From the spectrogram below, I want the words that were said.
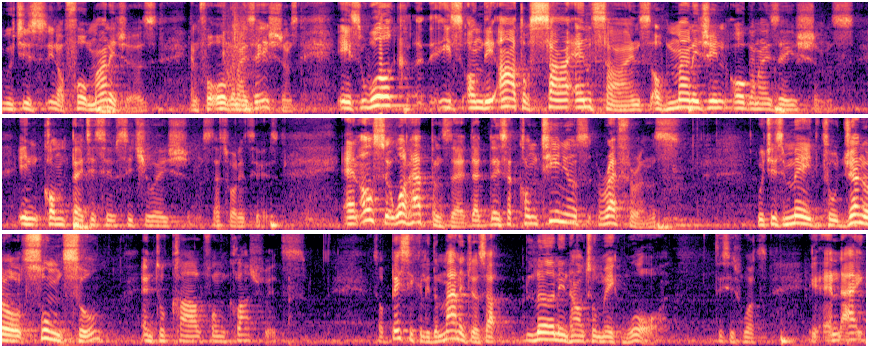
which is you know, for managers, and for organizations is work is on the art of science and science of managing organizations in competitive situations. That's what it is. And also what happens there, that there's a continuous reference which is made to General Sun Tzu and to Karl von Clausewitz. So basically the managers are learning how to make war. This is what, and I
